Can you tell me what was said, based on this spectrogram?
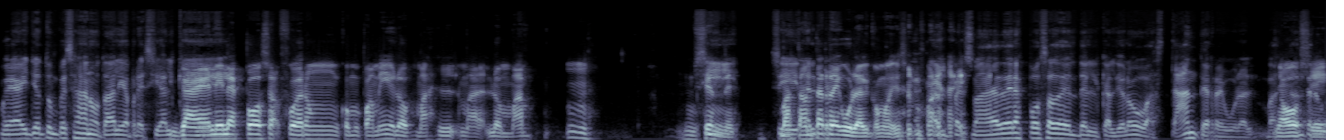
Pues ahí ya tú empiezas a notar y apreciar que... Gael y la esposa fueron, como para mí, los más... los más mm, ¿Entiendes? Bastante regular, como dicen. El personaje de la esposa del, del cardiólogo, bastante regular. Bastante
